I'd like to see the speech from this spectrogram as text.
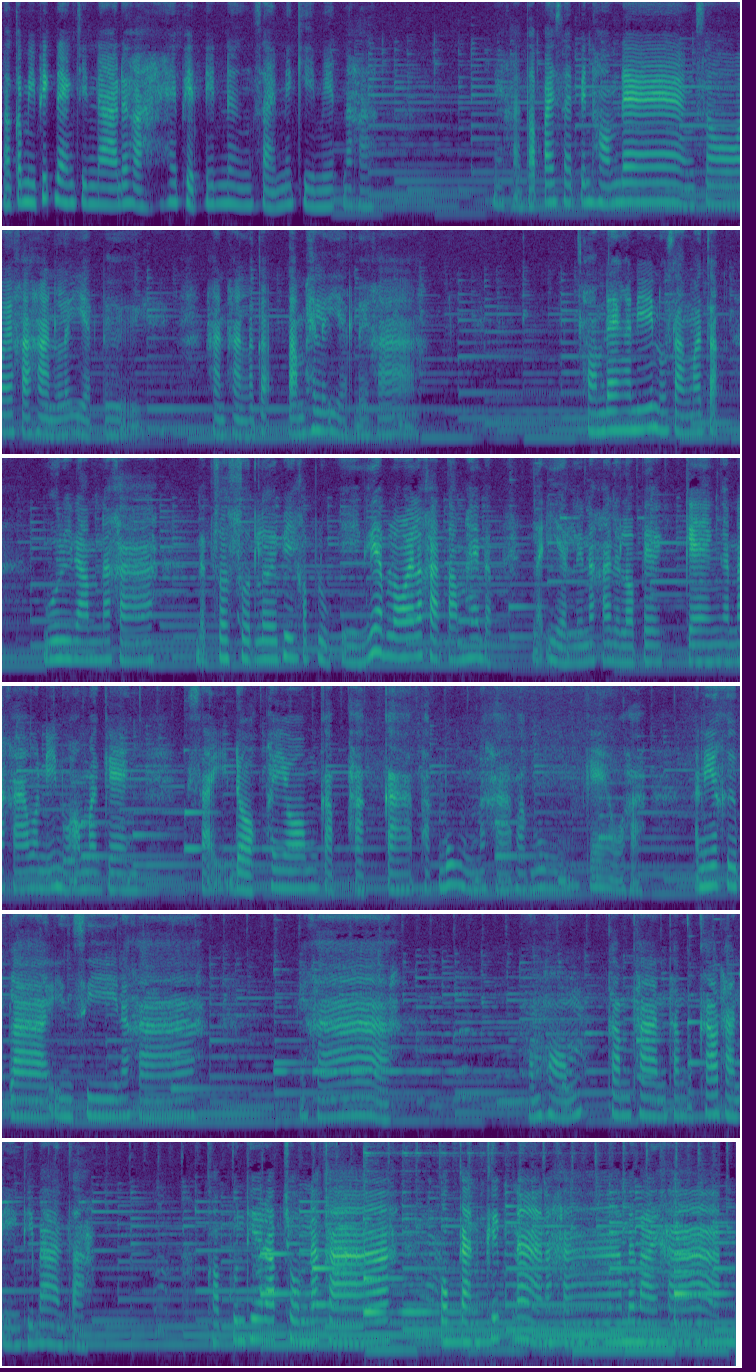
แล้วก็มีพริกแดงจินดาด้วยค่ะ ให้เผ็ดนิดนึง ใส่ไม่กี่เม็ดนะคะ นี่ค่ะ ต่อไปใส่เป็นหอมแดงซอยค่ะ หั่นละเอียดเลย หั่นหั่นแล้วก็ตำให้ละเอียดเลยค่ะ หอมแดงอันนี้หนูสั่งมาจากบุรีรัมย์นะคะ แบบสดๆเลยพี่เขาปลูกเองเรียบร้อยแล้วค่ะตำให้แบบละเอียดเลยนะคะ เดี๋ยวเราไปแกงกันนะคะ วันนี้หนูเอามาแกงใส่ดอกพยอมกับผักกาดผักบุ้งนะคะ ผักบุ้งแก้วค่ะ อันนี้คือปลาอินทรีนะคะนี่ค่ะหอมๆทำทานทำกับข้าวทานเองที่บ้านจ้ะขอบคุณที่รับชมนะคะ พบกันคลิปหน้านะคะ บ๊ายบายค่ะ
